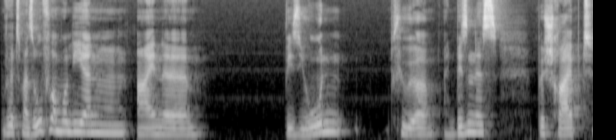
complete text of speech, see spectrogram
würde es mal so formulieren, eine Vision für ein Business beschreibt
